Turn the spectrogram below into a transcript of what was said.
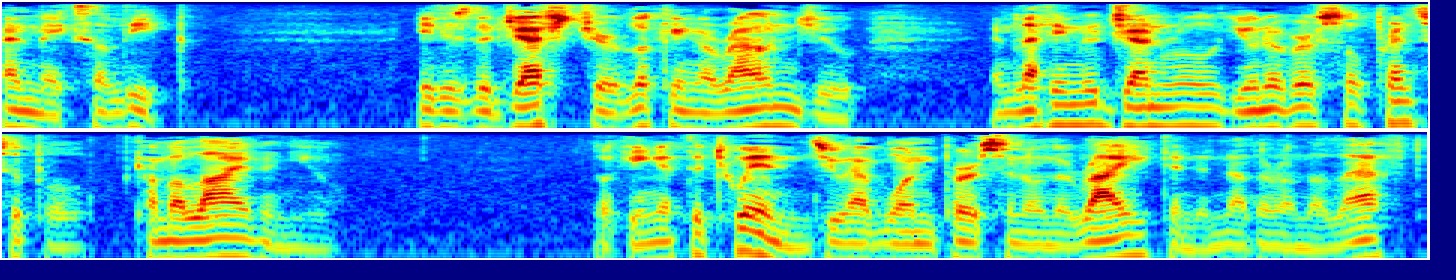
and makes a leap. It is the gesture of looking around you and letting the general universal principle come alive in you. Looking at the twins, you have one person on the right and another on the left,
